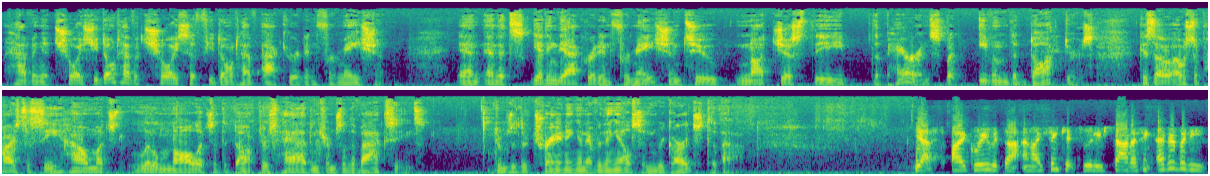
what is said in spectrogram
having a choice, you don't have a choice if you don't have accurate information, and and it's getting the accurate information to not just the the parents but even the doctors, because I, I was surprised to see how much little knowledge that the doctors had in terms of the vaccines, in terms of their training and everything else in regards to that. Yes, I agree with that, and I think it's really sad. I think everybody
